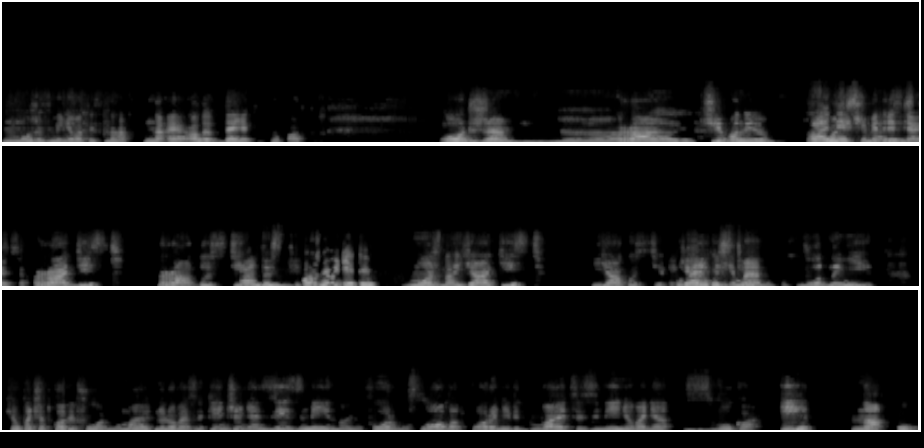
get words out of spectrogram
може змінюватись на, на Е, але в деяких випадках. Отже, е, ра, чим вони схожі, чим відрізняються? Радість, радості. Радості. Можна відійти? Можна якість, якості. У деяких Якості. іменниках в однині що в початкові форми мають нульове закінчення, зі зміною форми слова в корені відбувається змінювання звука і на о.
